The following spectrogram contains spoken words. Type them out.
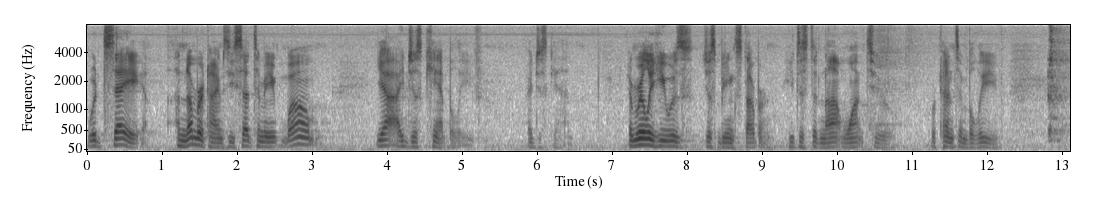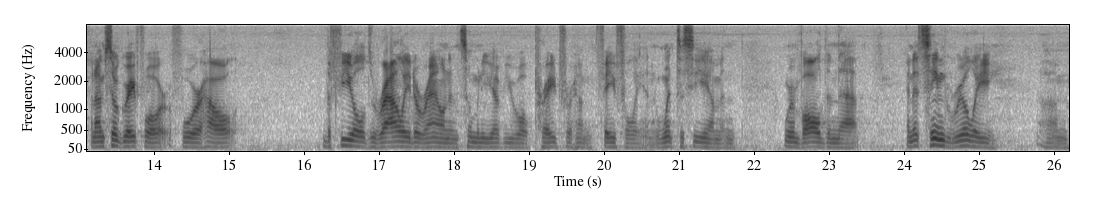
would say a number of times, he said to me, Well, yeah, I just can't believe. I just can't. And really, he was just being stubborn. He just did not want to repent and believe. And I'm so grateful for how the fields rallied around, and so many of you all prayed for him faithfully and went to see him and were involved in that. And it seemed really um,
